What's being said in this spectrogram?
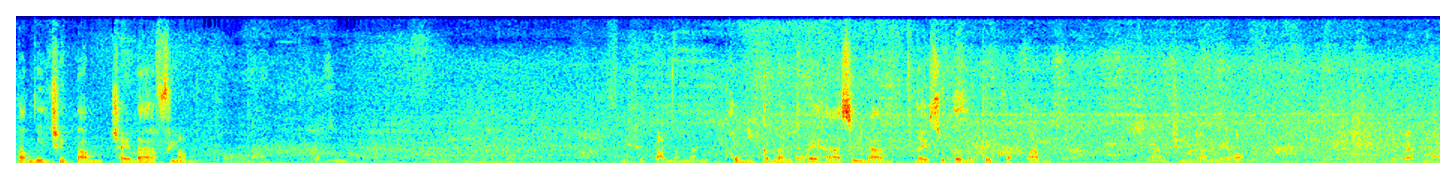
ปั๊มนี้ชื่อปั๊มไชน่าฟิล ปั๊มเข้าห้องน้ำจะซื้อของไม่มีที่นี่คือปั๊มน้ำมัน ผมกำลังจะไปหาซื้อน้ำในซูเปอร์มาร์เก็ตของปั๊ม อ่านชื่อร้านไม่ออก จะแวะมา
